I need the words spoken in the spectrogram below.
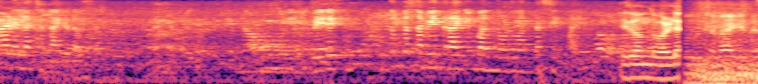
ಹಾಡೆಲ್ಲ ಚೆನ್ನಾಗಿದಾವೆ ಸರ್ ನಾವು ಬೇರೆ ಕುಟುಂಬ ಸಮೇತರಾಗಿ ಬಂದು ನೋಡುವಂಥ ಸಿನಿಮಾ ಇದು. ಇದೊಂದು ಒಳ್ಳೆ ಚೆನ್ನಾಗಿದೆ.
